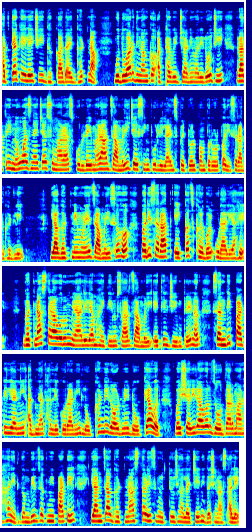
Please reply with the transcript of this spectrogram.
हत्या केल्याची धक्कादायक घटना बुधवार दिनांक अठ्ठावीस जानेवारी रोजी रात्री नऊ वाजण्याच्या सुमारास Kurdemala Jambhali Jaysingpur Reliance petrol pump road परिसरात घडली. या घटनेमुळे जांभळीसह परिसरात एकच खळबळ उडाली आहे. घटनास्थळावरून मिळालेल्या माहितीनुसार जांभळी येथील जिम ट्रेनर संदीप पाटील यांनी अज्ञात हल्लेखोरांनी लोखंडी रॉडने डोक्यावर व शरीरावर जोरदार मारहाणीत गंभीर जखमी पाटील यांचा घटनास्थळीच मृत्यू झाल्याचे निदर्शनास आले.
